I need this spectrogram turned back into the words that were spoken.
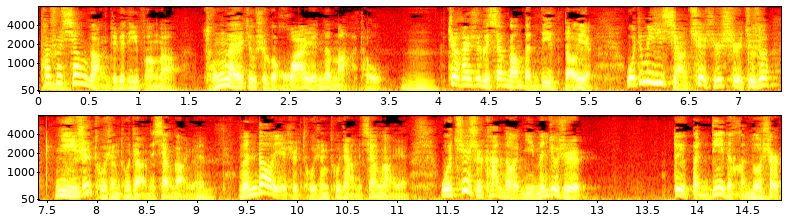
他说，香港这个地方啊。从来就是个华人的码头，嗯，这还是个香港本地导演。我这么一想，确实是，就是说你是土生土长的香港人，文道也是土生土长的香港人。我确实看到你们就是对本地的很多事儿。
